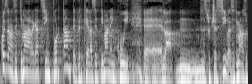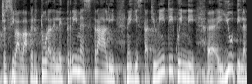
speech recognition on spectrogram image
Questa è una settimana ragazzi importante perché è la settimana in cui eh, la, mh, successiva, settimana successiva all'apertura delle trimestrali negli Stati Uniti, quindi eh, utili, la,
